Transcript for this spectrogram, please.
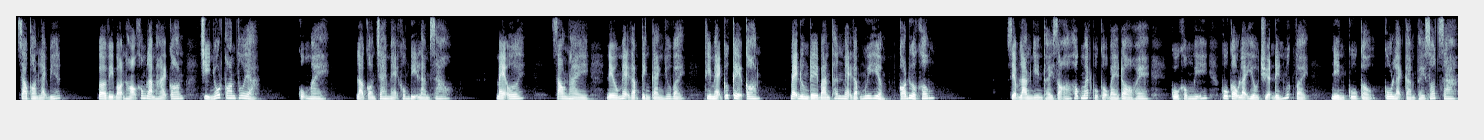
Sao con lại biết? Bởi vì bọn họ không làm hại con, chỉ nhốt con thôi à? Cũng may là con trai mẹ không bị làm sao. Mẹ ơi, sau này nếu mẹ gặp tình cảnh như vậy, thì mẹ cứ kệ con. Mẹ đừng để bản thân mẹ gặp nguy hiểm, có được không? Diệp Lan nhìn thấy rõ hốc mắt của cậu bé đỏ hoe. Cô không nghĩ cô cậu lại hiểu chuyện đến mức vậy. Nhìn cô cậu, cô lại cảm thấy xót xa.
